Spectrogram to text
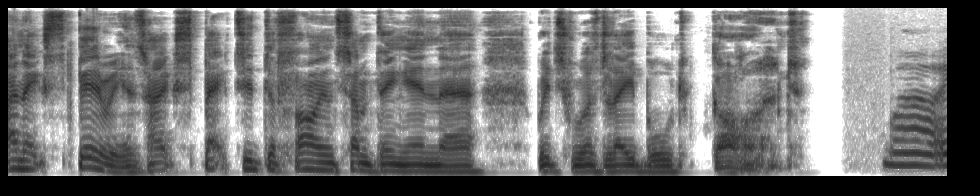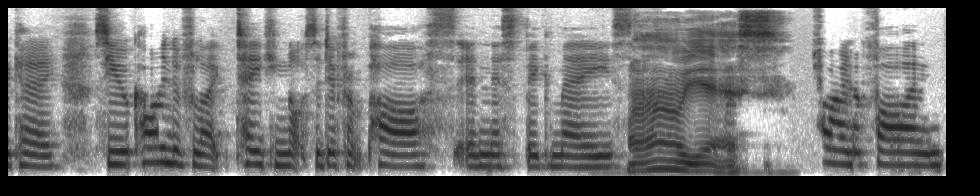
an experience. I expected to find something in there which was labeled God. Wow, okay. So you were kind of like taking lots of different paths in this big maze. Oh, yes. Trying to find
